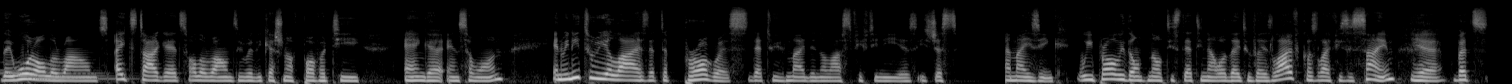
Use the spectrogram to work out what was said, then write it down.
they were all around eight targets, all around the eradication of poverty, anger, and so on. And we need to realize that the progress that we've made in the last 15 years is just amazing. We probably don't notice that in our day to day life because life is the same. Yeah. But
